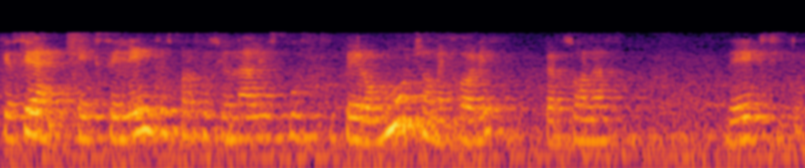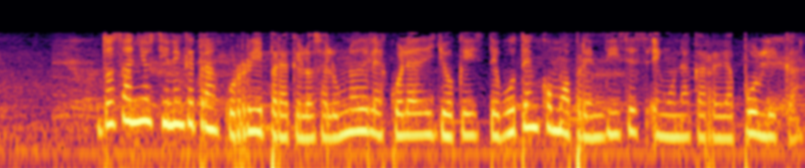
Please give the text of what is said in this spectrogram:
que sean excelentes profesionales, pero mucho mejores personas Dos años tienen que transcurrir para que los alumnos de la escuela de jockeys debuten como aprendices en una carrera pública.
